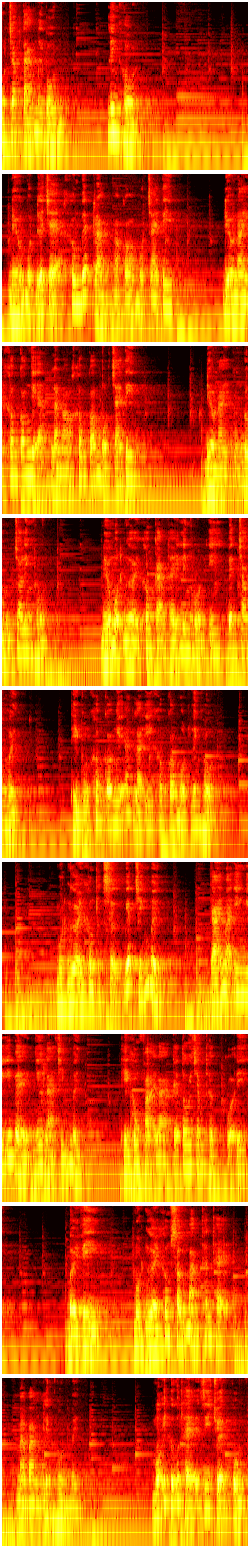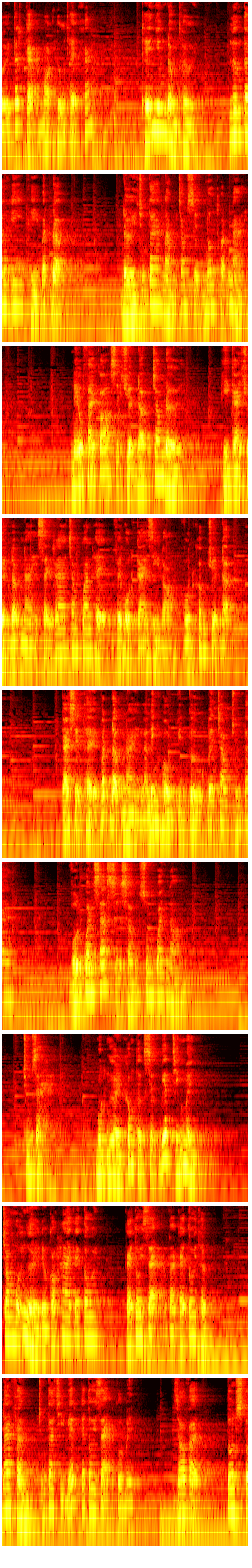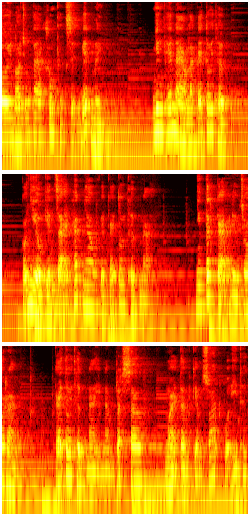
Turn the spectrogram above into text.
184 Linh hồn Nếu một đứa trẻ không biết rằng nó có một trái tim, điều này không có nghĩa là nó không có một trái tim. Điều này cũng đúng cho linh hồn. Nếu một người không cảm thấy linh hồn y bên trong mình, thì cũng không có nghĩa là y không có một linh hồn. Một người không thực sự biết chính mình cái mà y nghĩ về như là chính mình, thì không phải là cái tôi chân thực của y. Bởi vì một người không sống bằng thân thể mà bằng linh hồn mình. Mỗi hữu thể di chuyển cùng với tất cả mọi hữu thể khác. Thế nhưng đồng thời, lương tâm y thì bất động. Đời chúng ta nằm trong sự mâu thuẫn này. Nếu phải có sự chuyển động trong đời thì cái chuyển động này xảy ra trong quan hệ với một cái gì đó vốn không chuyển động. Cái sự thể bất động này là linh hồn vĩnh cửu bên trong chúng ta, vốn quan sát sự sống xung quanh nó. Chú giải một người không thực sự biết chính mình, trong mỗi người đều có hai cái tôi cái tôi giả và cái tôi thực. Đa phần chúng ta chỉ biết cái tôi giả của mình. Do vậy Tolstoy nói chúng ta không thực sự biết mình. Nhưng thế nào là cái tôi thực? Có nhiều kiến giải khác nhau về cái tôi thực này. Nhưng tất cả đều cho rằng cái tôi thực này nằm rất sâu, ngoài tầm kiểm soát của ý thức.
